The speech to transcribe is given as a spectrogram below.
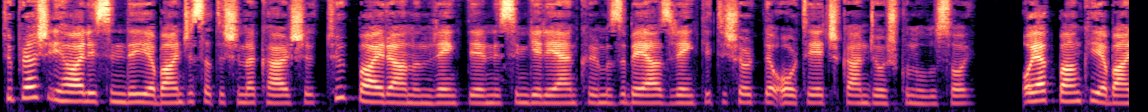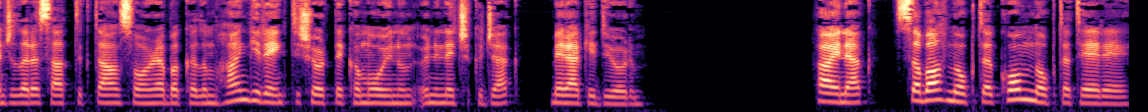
Tüpraş ihalesinde yabancı satışına karşı Türk bayrağının renklerini simgeleyen kırmızı-beyaz renkli tişörtle ortaya çıkan Coşkun Ulusoy, Oyak Bank'ı yabancılara sattıktan sonra bakalım hangi renk tişörtle kamuoyunun önüne çıkacak, merak ediyorum. Kaynak, sabah.com.tr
